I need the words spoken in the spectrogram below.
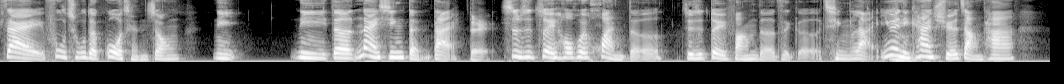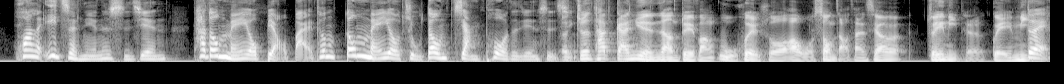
在付出的过程中，你你的耐心等待，对，是不是最后会换得就是对方的这个青睐？因为你看学长他花了一整年的时间，他都没有表白，他都没有主动讲破这件事情，呃，就是他甘愿让对方误会说，哦，我送早餐是要追你的闺蜜，对。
